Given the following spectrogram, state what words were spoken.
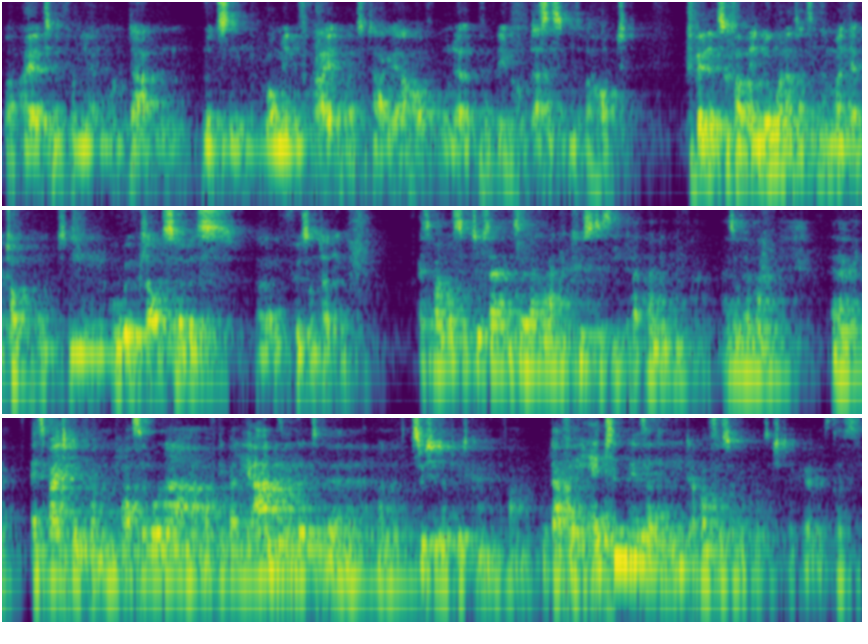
überall telefonieren und Daten nutzen, roaming frei, heutzutage ja auch ohne Probleme. Und das ist unsere Hauptquelle zur Verbindung. Und ansonsten haben wir einen Laptop und einen Google Cloud Service ähm, fürs Unternehmen. Also man muss dazu sagen, solange man die Küste sieht, hat man den Empfang. Also wenn man äh, als Beispiel von Barcelona auf die Balearen sendet, äh, dann hat man dazwischen natürlich keinen Empfang. Und dafür hätten wir Satellit, aber für so eine kurze Strecke ist das,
